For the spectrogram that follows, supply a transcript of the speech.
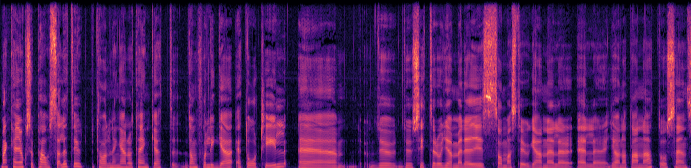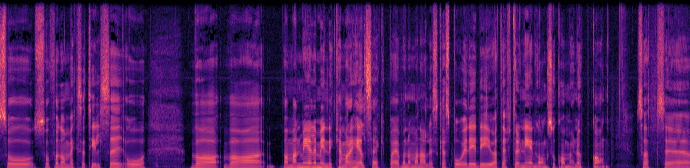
man kan ju också pausa lite utbetalningar och tänka att de får ligga ett år till. Eh, du, du sitter och gömmer dig i sommarstugan eller, eller gör något annat och sen så, så får de växa till sig. Och vad, vad, vad man mer eller mindre kan vara helt säker på, även om man aldrig ska spå i det, det är ju att efter en nedgång så kommer en uppgång. Så att eh,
